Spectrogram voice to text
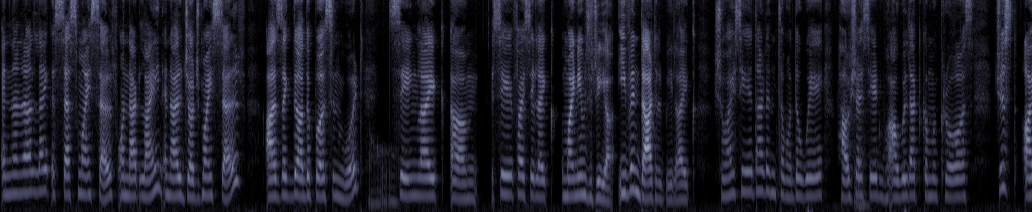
And then I'll like assess myself on that line and I'll judge myself as like the other person would, saying like, um, say if I say like my name's Ria, even that will be like, should I say that in some other way? How should I say it? How will that come across? Just I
